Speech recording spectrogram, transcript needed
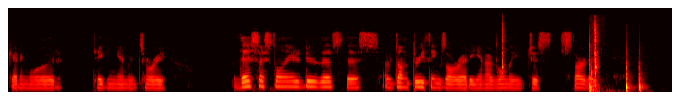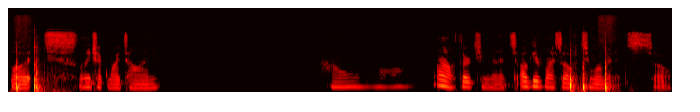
getting wood, taking inventory. This, I still need to do this, this. I've done three things already, and I've only just started. But, let me check my time. How? Oh, 13 minutes. I'll give myself two more minutes, so.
